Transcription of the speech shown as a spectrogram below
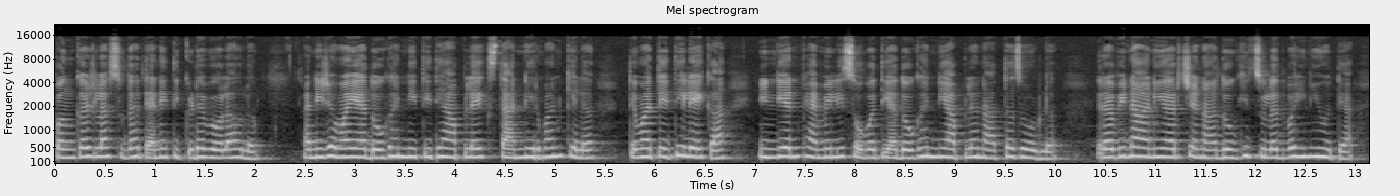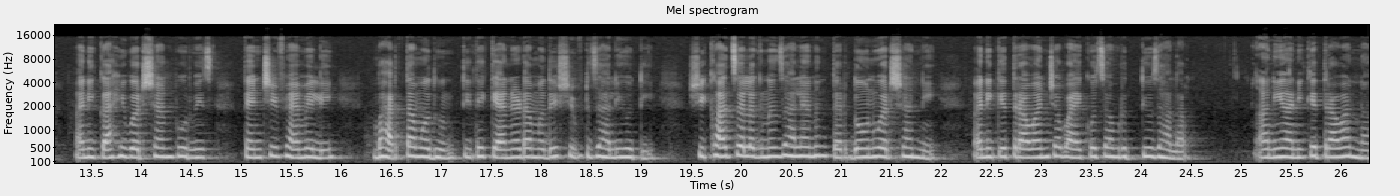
पंकजला सुद्धा त्याने तिकडे बोलावलं. आणि जेव्हा या दोघांनी तिथे आपलं एक स्थान निर्माण केलं तेव्हा तेथील एका इंडियन फॅमिलीसोबत या दोघांनी आपलं नातं जोडलं. रवीना आणि अर्चना दोघी चुलत बहिणी होत्या आणि काही वर्षांपूर्वीच त्यांची फॅमिली भारतामधून तिथे कॅनडामध्ये शिफ्ट झाली होती. शिखाचं लग्न झाल्यानंतर दोन वर्षांनी अनिकेतरावांच्या बायकोचा मृत्यू झाला आणि अनिकेतरावांना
